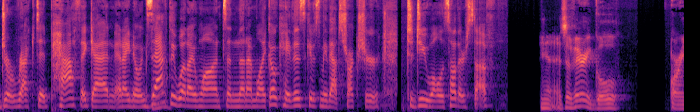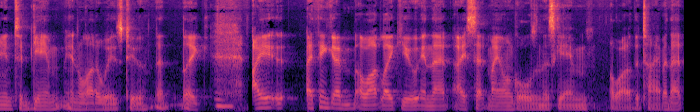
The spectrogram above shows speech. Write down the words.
directed path again and I know mm-hmm. exactly what I want. And then I'm like, okay, this gives me that structure to do all this other stuff. Yeah, it's a very goal oriented game in a lot of ways too. That like I I think I'm a lot like you in that I set my own goals in this game a lot of the time and that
